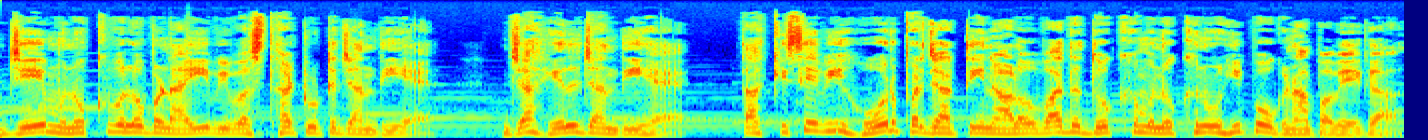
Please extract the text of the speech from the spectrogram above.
ਜੇ ਮਨੁੱਖ ਵੱਲੋਂ ਬਣਾਈ ਵਿਵਸਥਾ ਟੁੱਟ ਜਾਂਦੀ ਹੈ ਜਾਂ ਹਿਲ ਜਾਂਦੀ ਹੈ, ਤਾਂ ਕਿਸੇ ਵੀ ਹੋਰ ਪ੍ਰਜਾਤੀ ਨਾਲੋਂ ਵੱਧ ਦੁੱਖ ਮਨੁੱਖ ਨੂੰ ਹੀ ਭੋਗਣਾ ਪਵੇਗਾ।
